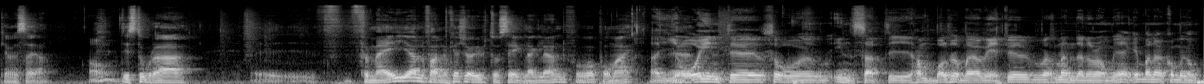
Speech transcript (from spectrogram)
Kan vi säga. Ja. Det stora... eh, För mig i alla fall, nu kanske jag är ute och seglar Glenn, du får vara på mig. Ja, jag är inte så insatt i handboll så, men jag vet ju vad som hände när de gängen kom igång.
